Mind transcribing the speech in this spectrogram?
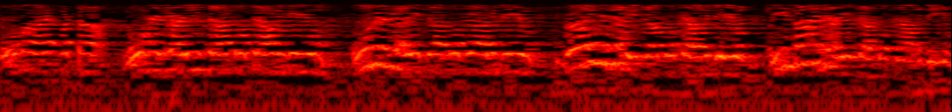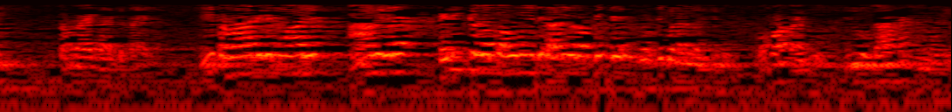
ബഹുമാനപ്പെട്ട നൂഹനബി അലി സ്വലാത്വത്തിലാവിന്റെയും ഊനബി അലി സ്വലാത്വത്തിലാവിന്റെയും ഇബ്രാഹിം നബി അലി ഈസാനബി ഈസാ നബി അലി സ്വലാത്വത്തിലാവിന്റെയും സമുദായക്കാർക്കുണ്ടായത് ഈ പ്രവാചകന്മാര് ആളുകളെ ശരിക്കുള്ള സൗമീതിൽ അടിയുറപ്പിച്ച് നിർത്തിക്കൊണ്ടെന്ന് മരിച്ചു. ഒപ്പാത്തായി പോകും ഇന്ന് ഉദാഹരണം നോക്കി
